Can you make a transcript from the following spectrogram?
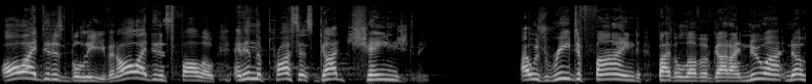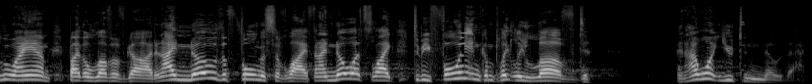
all I did is believe, and all I did is follow. And in the process, God changed me. I was redefined by the love of God. I knew I know who I am by the love of God. And I know the fullness of life. And I know what it's like to be fully and completely loved and I want you to know that.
